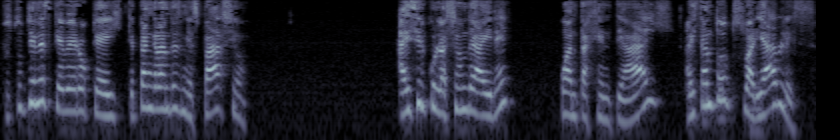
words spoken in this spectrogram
pues tú tienes que ver, ok, ¿qué tan grande es mi espacio? ¿Hay circulación de aire? ¿Cuánta gente hay? Ahí están todas tus variables.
